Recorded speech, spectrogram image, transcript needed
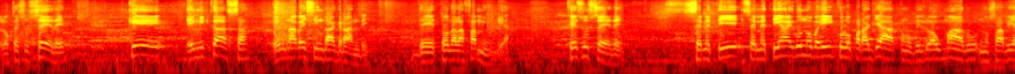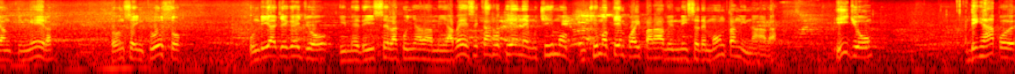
Lo que sucede que en mi casa es una vecindad grande de toda la familia. ¿Qué sucede? Se, metí, metían algunos vehículos para allá con los vidrios ahumados, no sabían quién era. Entonces incluso un día llegué yo y me dice la cuñada mía, a ver, ese carro tiene muchísimo, muchísimo tiempo ahí parado y ni se desmonta ni nada. Y yo dije, ah, pues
